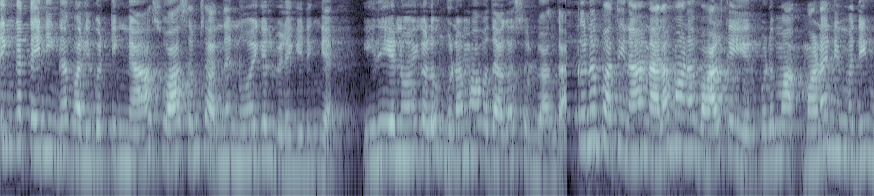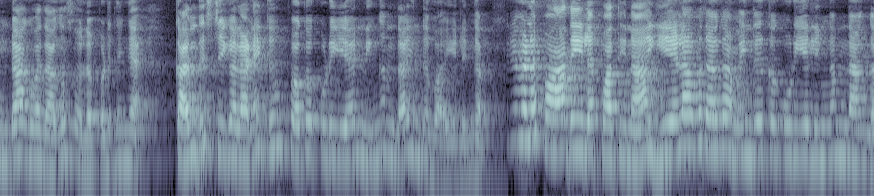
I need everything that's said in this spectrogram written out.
லிங்கத்தை நீங்க வழிபட்டீங்கன்னா சுவாசம் சார்ந்த நோய்கள் விலகிடுங்க. இதய நோய்களும் குணமாவதாக சொல்லுவாங்க அதுக்குன்னு பார்த்தீங்கன்னா நலமான வாழ்க்கை ஏற்படுமா? மன நிம்மதி உண்டாகுவதாக சொல்லப்படுதுங்க. கந்திஷ்டிகள் அனைத்தும் போக்கக்கூடிய லிங்கம் தான் இந்த வாயுலிங்கம். திருவள பாதையில பார்த்தீங்கன்னா ஏழாவதாக அமைந்திருக்கக்கூடிய லிங்கம் தாங்க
